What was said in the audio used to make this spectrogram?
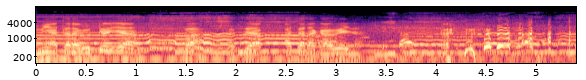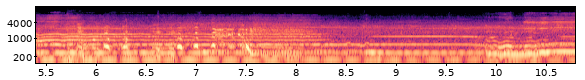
Ini acara rutin ya, Bang, setiap acara kawinnya. Sampai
